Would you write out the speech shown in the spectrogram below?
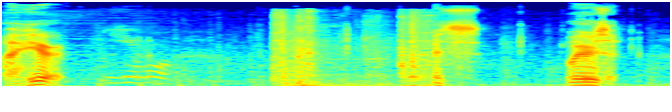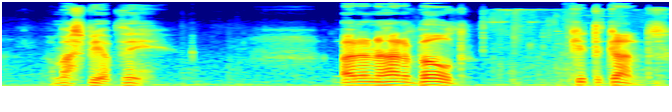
I hear it. It's. Where is it? It must be up there. I don't know how to build. Get the guns.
